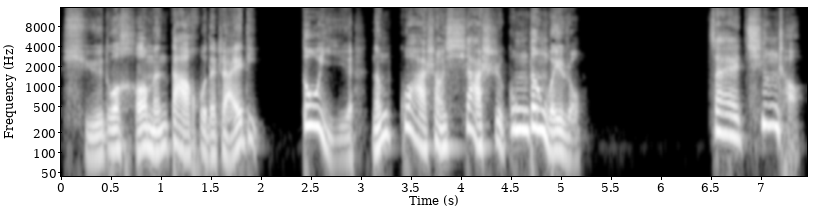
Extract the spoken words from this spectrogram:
许多豪门大户的宅地都以能挂上夏氏宫灯为荣。在清朝，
